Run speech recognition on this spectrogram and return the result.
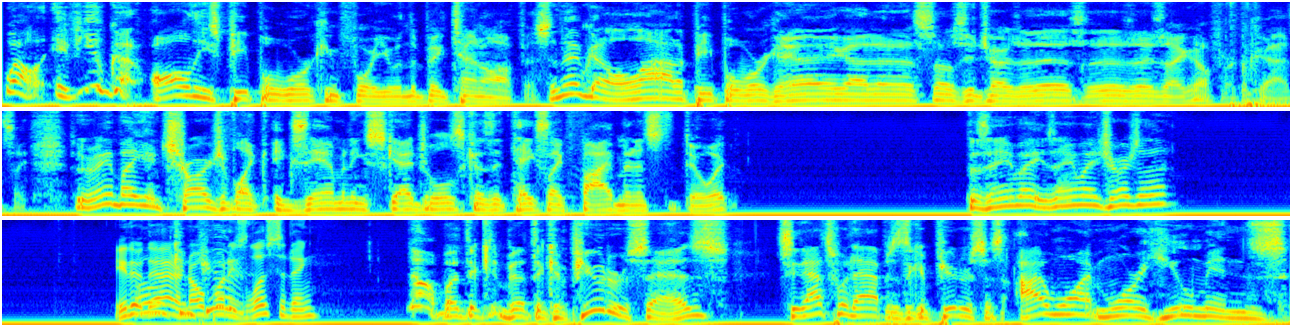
Well, if you've got all these people working for you in the Big Ten office, and they've got a lot of people working, hey, you got an associate in charge of this, this, it's like, oh, for God's sake. Is there anybody in charge of like examining schedules because it takes like five minutes to do it? Does anybody is anybody in charge of that? Either well, that or nobody's listening. No, but the but the computer says. See, that's what happens. The computer says, "I want more humans."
